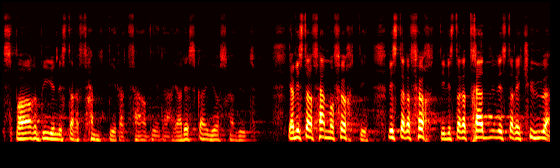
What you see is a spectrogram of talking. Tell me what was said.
spare byen hvis det er 50 rettferdige der? Ja, det skal jeg gjøre, sa Gud. Ja, hvis dere er 45, hvis dere er 40, hvis dere er 30, hvis dere er 20.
